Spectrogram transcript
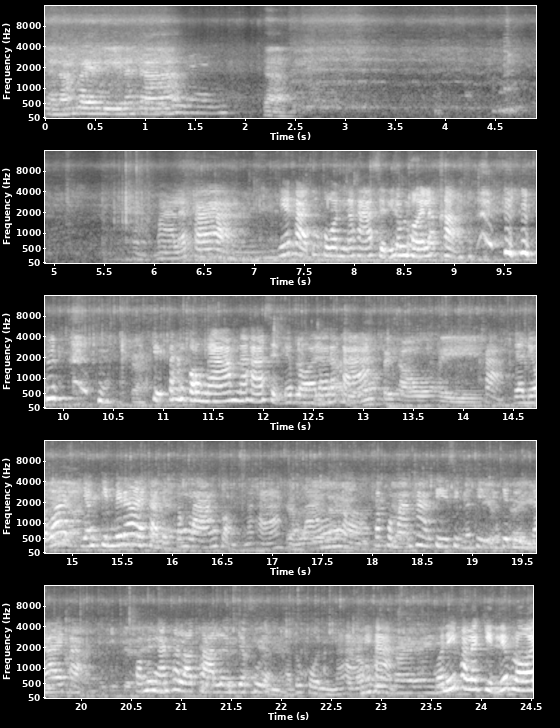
โหเนี่ยน้ำแรงดีนะจ๊ะจ้ะอะมาแล้วค่ะ นี่ค่ะทุกคนนะคะ เสร็จเรียบร้อยแล้วค่ะ จ้ะติดตั้งกรองน้ำนะคะ เสร็จเรียบร้อยแล้วนะคะ เดี๋ยไปเอาไอ้ ค่ะ เดี๋ยวเดี๋ยวว่ายังกินไม่ได้ค่ะ เดี๋ยวต้องล้างก่อนนะคะเดี๋ยวล้างเอ่อสักประมาณ5นาที10 นาทีถึงจะดื่มได้ค่ะ เพราะไม่งั้นถ้าเราทานเลยมันจะเปื่อนค่ะทุกคนนะคะนี่ค่ะ วันนี้ภารกิจเรียบร้อย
